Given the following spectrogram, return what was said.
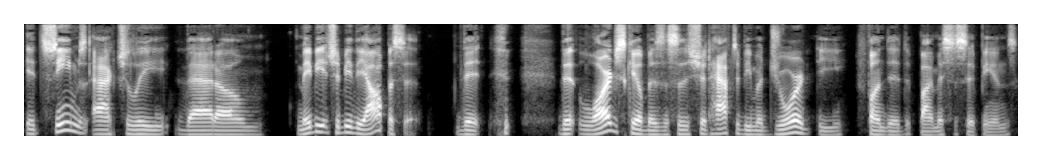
It seems actually that um maybe it should be the opposite. That that large scale businesses should have to be majority funded by Mississippians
